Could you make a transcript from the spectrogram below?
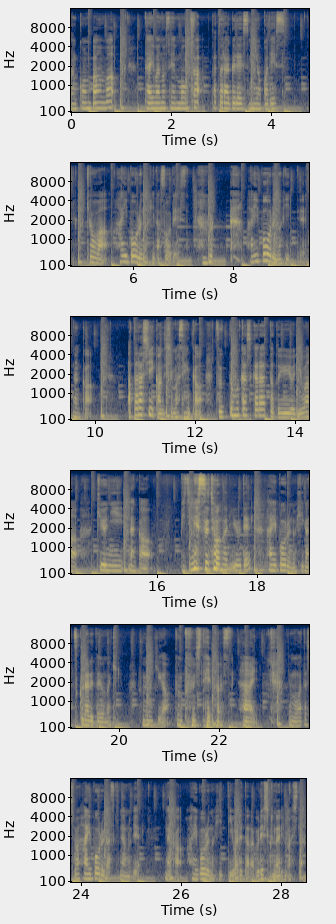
さんこんばんは。対話の専門家パトラグレース美代子です。今日はハイボールの日だそうです。ハイボールの日ってなんか新しい感じしませんか？ずっと昔からあったというよりは急になんかビジネス上の理由でハイボールの日が作られたような雰囲気がプンプンしています。はい。でも私はハイボールが好きなのでなんかハイボールの日って言われたら嬉しくなりました。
